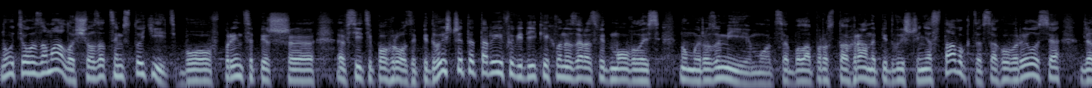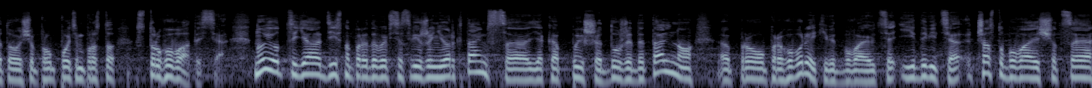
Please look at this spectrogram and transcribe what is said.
ну цього замало, що за цим стоїть. Бо в принципі ж е, всі ці погрози підвищити тарифи, від яких вони зараз відмовились. Ну ми розуміємо, це була просто гра на підвищення ставок. Це все говорилося для того, щоб потім просто сторгуватися. Ну і от я дійсно передивився свіжий Нью-Йорк Таймс, е, яка пише дуже детально про переговори, які відбуваються. І дивіться, часто буває, що це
